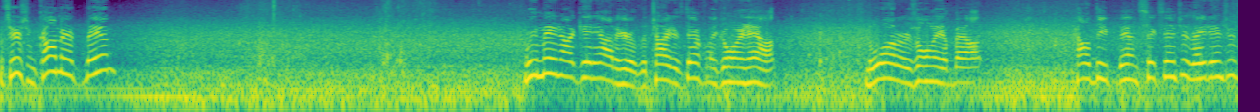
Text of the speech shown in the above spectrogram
Let's hear some comments, Ben. We may not get out of here. The tide is definitely going out. The water is only about, how deep, Ben? Six inches, eight inches?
